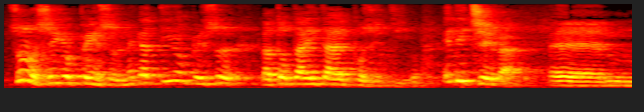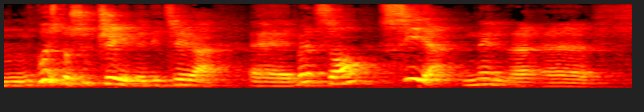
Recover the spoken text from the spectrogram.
Solo se io penso il negativo, penso la totalità del positivo. E diceva, ehm, questo succede, diceva eh, Bergson, sia nel... Eh,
